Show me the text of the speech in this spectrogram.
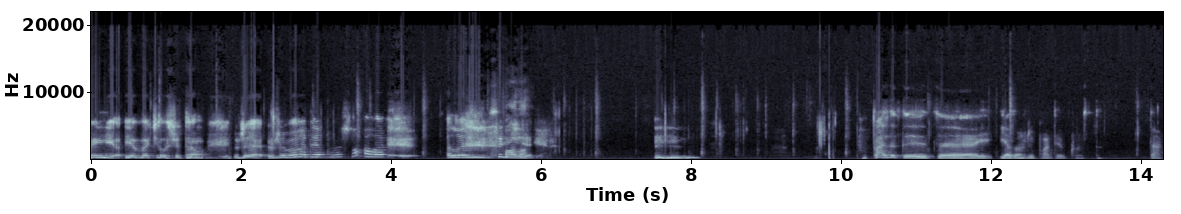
я, я бачила, що там вже, вже багато я пройшла, але. Але. Впала. Угу. Падати це. Я завжди падаю просто. Так.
